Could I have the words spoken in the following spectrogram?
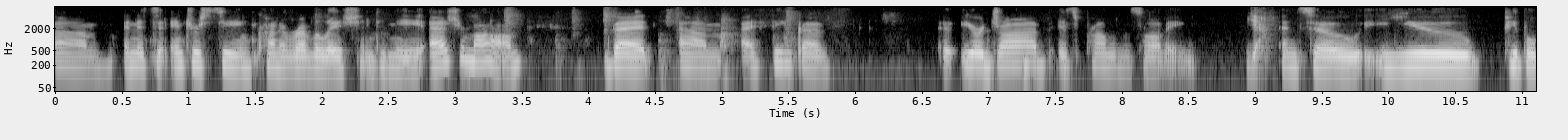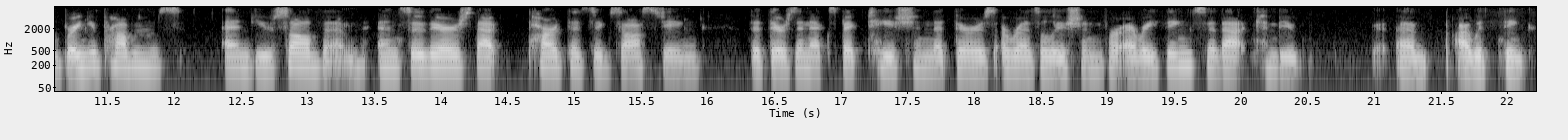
Um, and it's an interesting kind of revelation to me as your mom. But um, I think of uh, your job is problem solving. Yeah. And so you, people bring you problems and you solve them. And so there's that part that's exhausting that there's an expectation that there's a resolution for everything. So that can be, uh, I would think,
